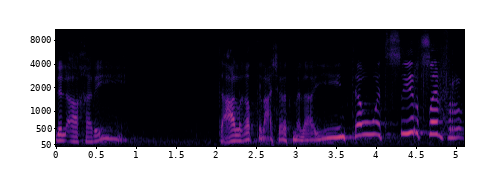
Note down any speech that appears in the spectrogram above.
للآخرين. تعال غطي العشرة ملايين تو تصير صفر.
